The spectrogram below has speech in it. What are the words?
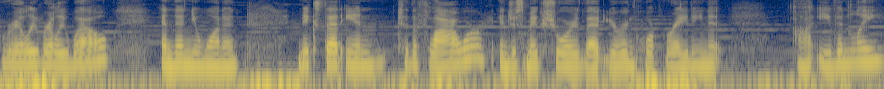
really, really well. And then you want to mix that into the flour and just make sure that you're incorporating it uh, evenly,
